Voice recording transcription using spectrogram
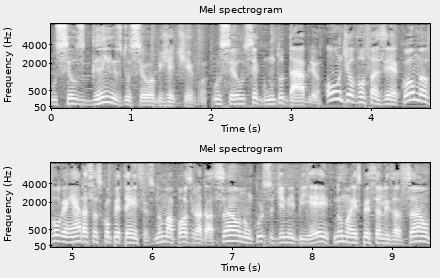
os seus ganhos do seu objetivo, o seu segundo W trabalho. Onde eu vou fazer? Como eu vou ganhar essas competências? Numa pós-graduação, num curso de MBA, numa especialização,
